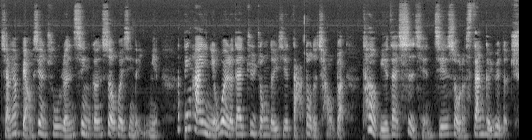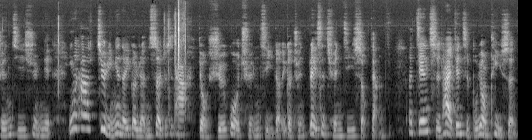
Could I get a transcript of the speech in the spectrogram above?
想要表现出人性跟社会性的一面。那丁海寅也为了在剧中的一些打斗的桥段，特别在事前接受了三个月的拳击训练，因为他剧里面的一个人设就是他有学过拳击的一个拳类似拳击手这样子。那坚持他也坚持不用替身，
